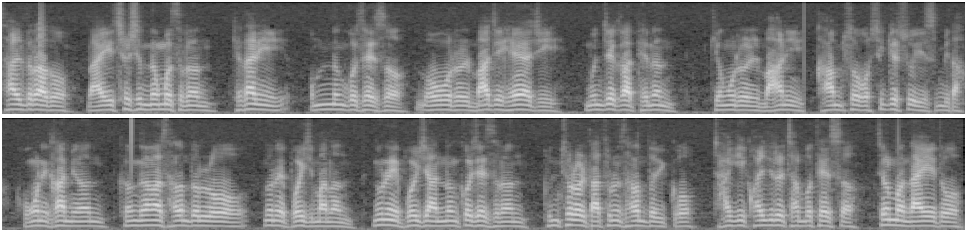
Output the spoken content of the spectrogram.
살더라도 나이 70 넘어서는 계단이 없는 곳에서 노후를 맞이해야지 문제가 되는 경우를 많이 감소시킬 수 있습니다. 공원에 가면 건강한 사람들로 눈에 보이지만은 눈에 보이지 않는 곳에서는 분초를 다투는 사람도 있고 자기 관리를 잘못해서 젊은 나이에도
